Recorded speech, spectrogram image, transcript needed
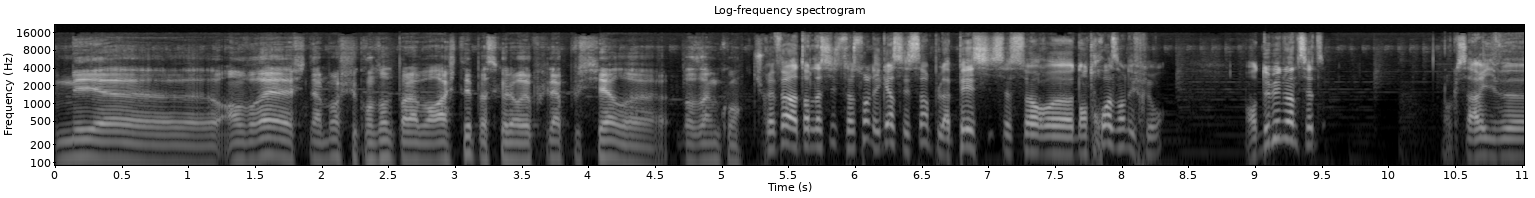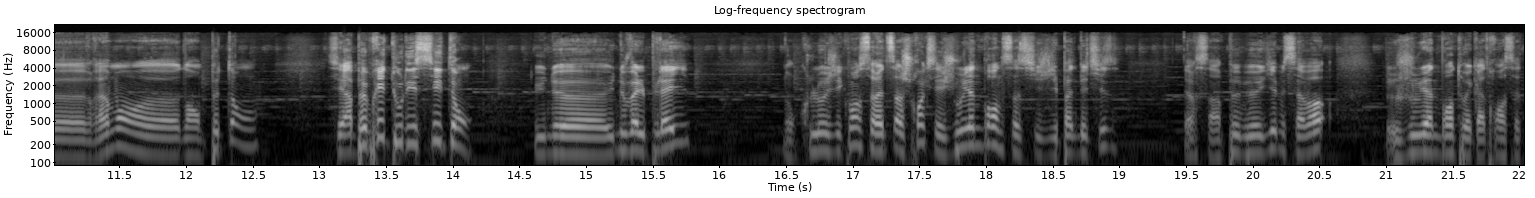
Mais euh, en vrai, finalement, je suis content de pas l'avoir acheté parce qu'elle aurait pris la poussière euh, dans un coin. Tu préfères attendre la 6 De toute façon, les gars, c'est simple. La PS6, ça sort euh, dans 3 ans, les frérots. En 2027. Donc ça arrive vraiment dans peu de temps. Hein. C'est à peu près tous les 7 ans une, nouvelle play. Donc logiquement, ça va être ça. Je crois que c'est Julian Brandt, ça, si je dis pas de bêtises. D'ailleurs, c'est un peu bugué, mais ça va. Julian Brandt, ouais, 87.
